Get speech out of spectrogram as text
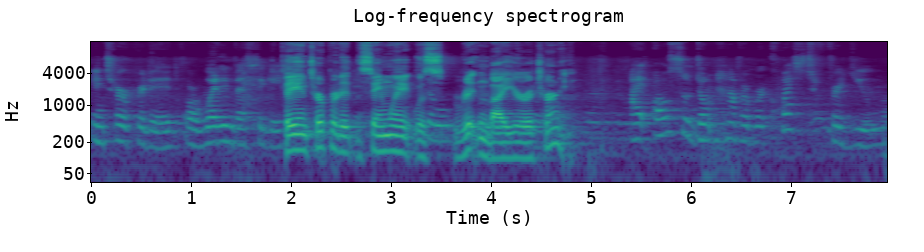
interpreted or what investigation. They interpret it the same way it was So- written by your attorney. I also don't have a request for you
